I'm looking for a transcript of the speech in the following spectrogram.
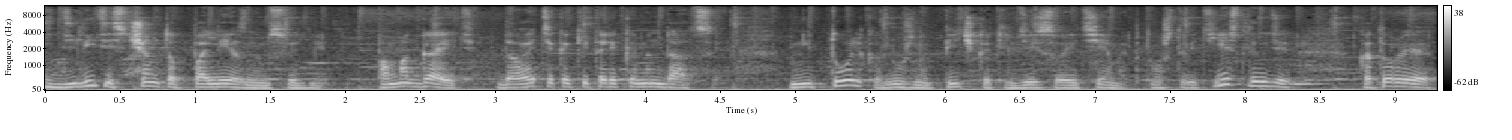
и делитесь чем-то полезным с людьми. Помогайте, давайте какие-то рекомендации. Не только нужно пичкать людей своей темой, потому что ведь есть люди, которые,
